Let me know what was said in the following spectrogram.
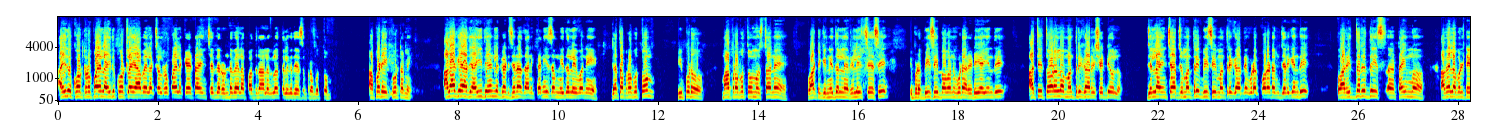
ఐదు కోట్ల రూపాయలు ఐదు కోట్ల యాభై లక్షల రూపాయలు కేటాయించింది రెండు వేల పద్నాలుగులో తెలుగుదేశం ప్రభుత్వం. అప్పటి కూటమి. అలాగే అది ఐదేండ్లు గడిచినా దానికి కనీసం నిధులు ఇవ్వని గత ప్రభుత్వం ఇప్పుడు మా ప్రభుత్వం వస్తానే వాటికి నిధుల్ని రిలీజ్ చేసి ఇప్పుడు బీసీ భవన్ కూడా రెడీ అయ్యింది. అతి త్వరలో మంత్రి గారి షెడ్యూల్ జిల్లా ఇన్ఛార్జ్ మంత్రి బీసీ మంత్రి గారిని కూడా కోరడం జరిగింది. వారిద్దరిది టైం అవైలబిలిటీ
